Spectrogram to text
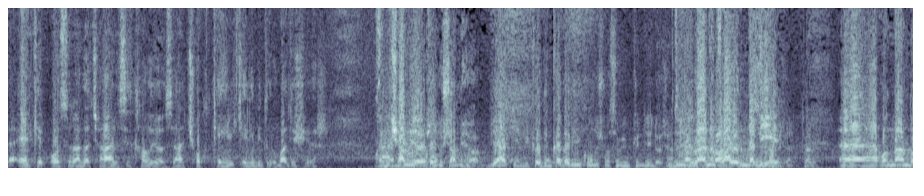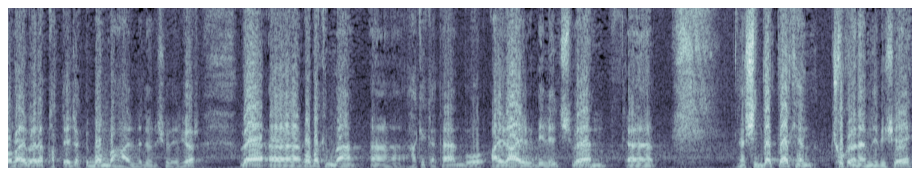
Ve erkek o sırada çaresiz kalıyorsa çok tehlikeli bir duruma düşüyor. Yani Konuşamıyor. konuşamıyor. Bir erkeğin bir kadın kadar iyi konuşması mümkün değil hocam. Duygularının Kendini farkında değil. Tabii, canım, tabii. Ee, ondan dolayı böyle patlayacak bir bomba haline dönüşü veriyor. Ve e, o bakımdan e, hakikaten bu ayrı ayrı bilinç ve e, ya şiddet derken çok önemli bir şey.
